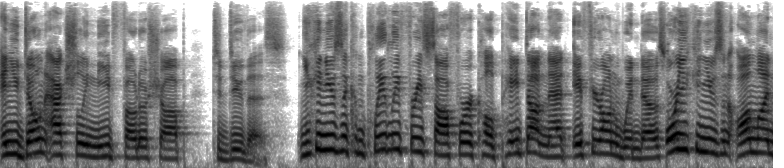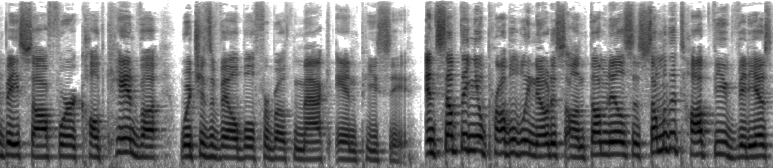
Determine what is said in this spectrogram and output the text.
And you don't actually need Photoshop to do this. You can use a completely free software called Paint.net if you're on Windows, or you can use an online-based software called Canva, which is available for both Mac and PC. And something you'll probably notice on thumbnails is some of the top viewed videos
